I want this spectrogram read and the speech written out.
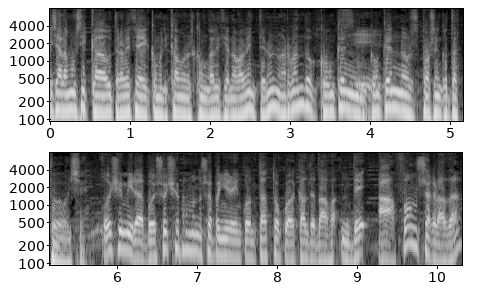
Imos a la música outra vez e comunicámonos con Galicia novamente, non, Armando? Con quen, sí. con quen nos pos en contacto hoxe? Hoxe, mira, pois hoxe vamos a poñer en contacto co alcalde da, de Afonsagrada,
